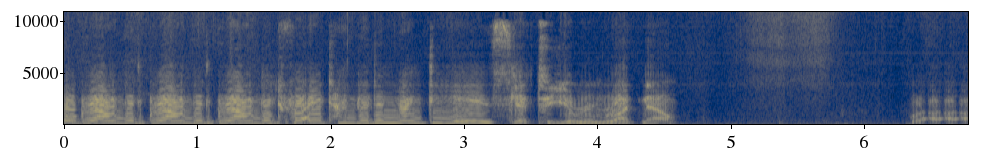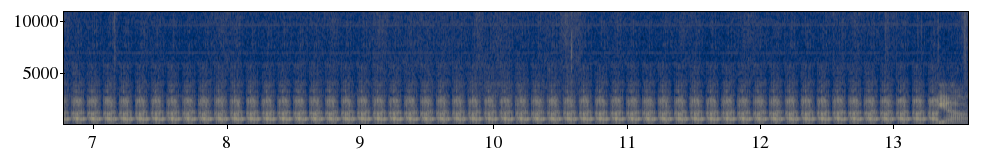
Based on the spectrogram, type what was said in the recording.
or grounded, grounded, grounded for 890 years. Get to your room right now. Yeah.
